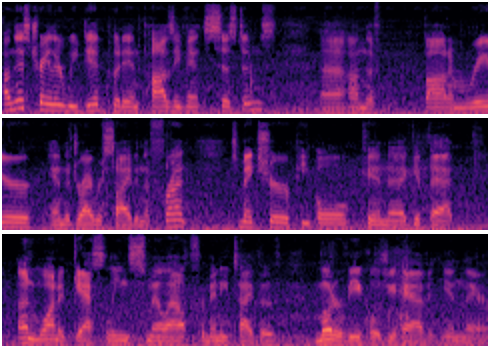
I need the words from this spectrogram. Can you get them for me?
On this trailer, we did put in PosiVent systems uh, on the bottom rear and the driver's side in the front to make sure people can uh, get that unwanted gasoline smell out from any type of motor vehicles you have in there.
